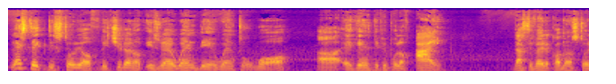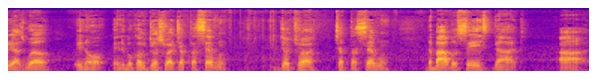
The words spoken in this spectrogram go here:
Let's take the story of the children of Israel when they went to war uh, against the people of Ai. That's a very common story as well, you know, in the book of Joshua, chapter 7. Joshua, chapter 7. The Bible says that uh,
